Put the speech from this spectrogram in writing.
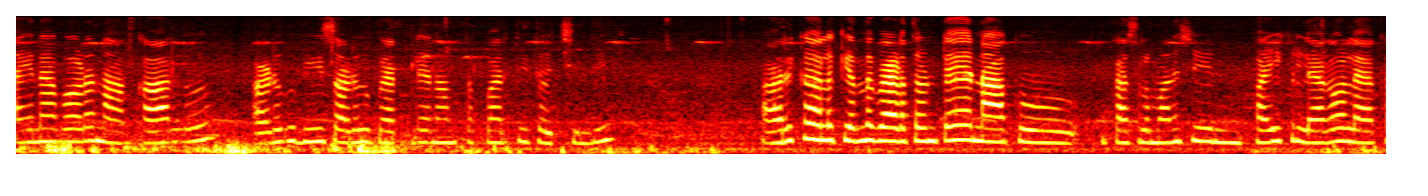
అయినా కూడా నా కాళ్ళు అడుగు తీసి అడుగు పెట్టలేనంత పరిస్థితి వచ్చింది. అరికాలు కింద పెడుతుంటే నాకు అసలు మనిషి పైకి లెగవలేక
